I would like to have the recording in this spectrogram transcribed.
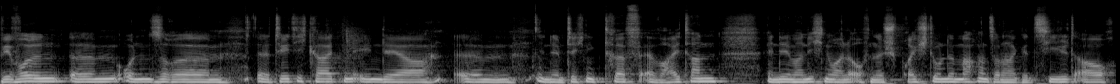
Wir wollen ähm, unsere äh, Tätigkeiten in, der, ähm, in dem Techniktreff erweitern, indem wir nicht nur eine offene Sprechstunde machen, sondern gezielt auch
